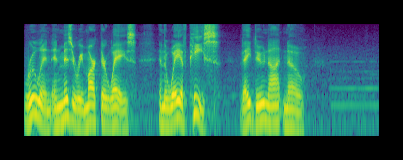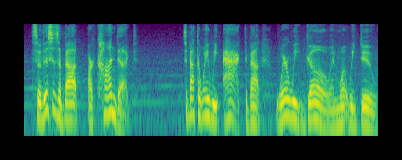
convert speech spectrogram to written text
Ruin and misery mark their ways, and the way of peace they do not know. So, this is about our conduct. It's about the way we act, about where we go and what we do.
